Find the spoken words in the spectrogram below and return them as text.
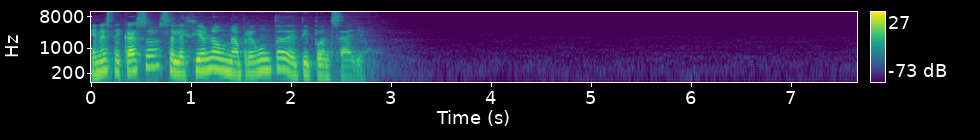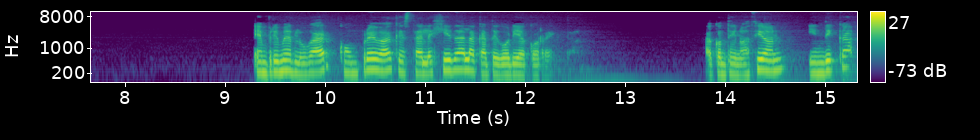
En este caso, selecciona una pregunta de tipo ensayo. En primer lugar, comprueba que está elegida la categoría correcta. A continuación, indica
